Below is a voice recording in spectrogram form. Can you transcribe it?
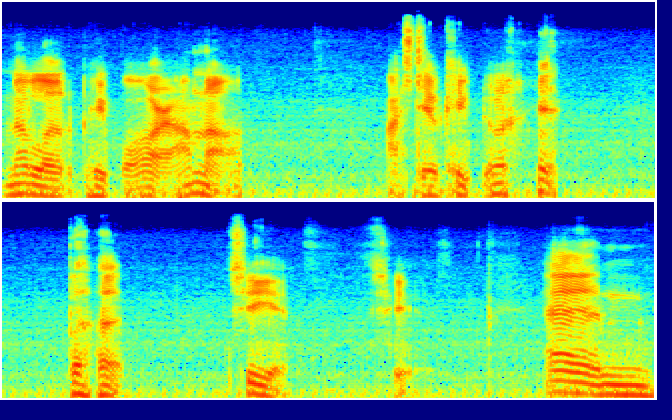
Not a lot of people are. I'm not. I still keep doing it. But she is. She is. And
